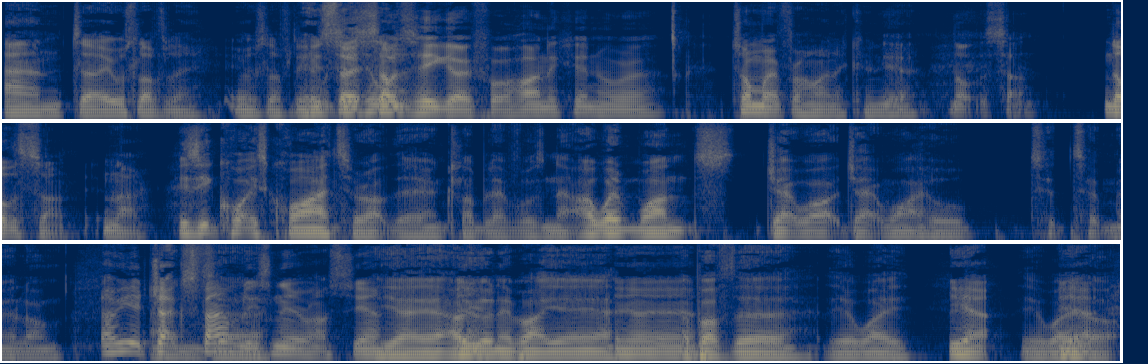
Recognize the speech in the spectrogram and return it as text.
and uh, it was lovely. It was lovely. What So does, some- what does he go for? Heineken or a, Tom went for Heineken. Yeah, not the sun? not the son. No. Is it quite? It's quieter up there in club level, isn't it? I went once. Jack White, Jack Whitehall t- took me along. Oh yeah, Jack's And, uh, family's near us. Yeah. Yeah, yeah. Oh, you're nearby. Yeah, yeah. Yeah, yeah, yeah. Above the the away. Yeah, The away yeah. lot.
